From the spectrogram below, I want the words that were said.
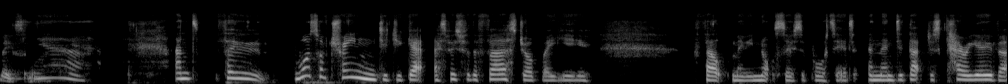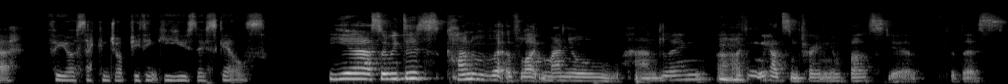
makes it work. Yeah, and so what sort of training did you get, I suppose, for the first job where you felt maybe not so supported? And then did that just carry over for your second job? Do you think you used those skills? Yeah, so we did kind of a bit of like manual handling. Mm-hmm. Uh, I mm-hmm. think we had some training in first year for this.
